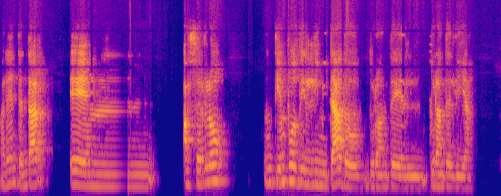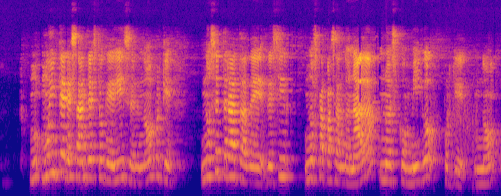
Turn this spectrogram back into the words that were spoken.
¿vale? Intentar em, hacerlo un tiempo limitado durante el, durante el día. muy interesante esto que dices, ¿no? Porque no se trata de decir, no está pasando nada, no es conmigo, porque no,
